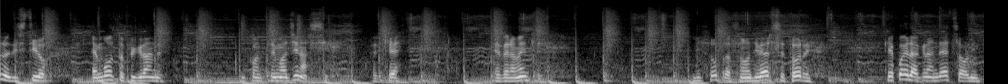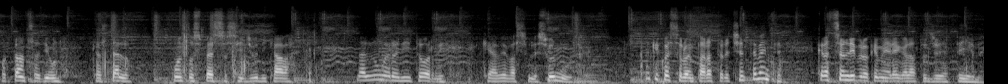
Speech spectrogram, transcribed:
Il castello di Stilo è molto più grande di quanto immaginassi, perché è veramente lì sopra sono diverse torri che poi la grandezza o l'importanza di un castello molto spesso si giudicava dal numero di torri che aveva sulle sue mura. Anche questo l'ho imparato recentemente grazie a un libro che mi ha regalato Gioia PM.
